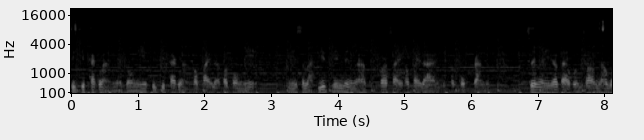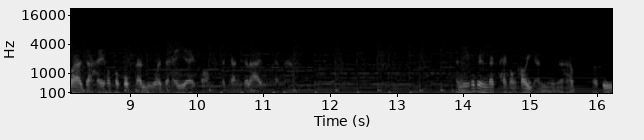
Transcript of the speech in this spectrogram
ติดที่แพ็คหลังเนี่ยตรงนี้ติดที่แพ็คหลังเข้าไป แล้วก็ตรงนี้มีสลักยึดนิดนึงนะครับ ก็ใส่เข้าไปได้ประกบกัน ซึ่งอันนี้แล้วแต่คนชอบนะครับว่าจะให้เขาประกบกันหรือว่าจะให้แยกออกจากกันก็ได้เหมือนกันนะครับ อันนี้ก็เป็นแบ็คแพ็คของเขาอีกอันหนึ่งนะครับ ก็คือ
